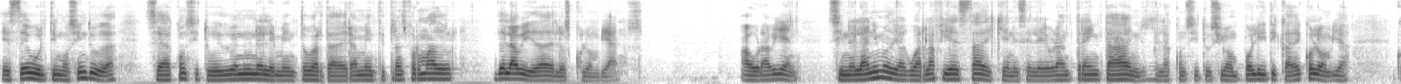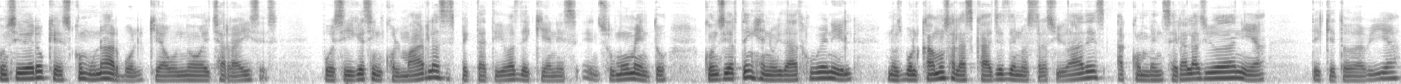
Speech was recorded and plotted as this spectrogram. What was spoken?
este último sin duda se ha constituido en un elemento verdaderamente transformador de la vida de los colombianos. Ahora bien, sin el ánimo de aguar la fiesta de quienes celebran 30 años de la Constitución Política de Colombia, considero que es como un árbol que aún no echa raíces, pues sigue sin colmar las expectativas de quienes, en su momento, con cierta ingenuidad juvenil, nos volcamos a las calles de nuestras ciudades a convencer a la ciudadanía de que todavía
